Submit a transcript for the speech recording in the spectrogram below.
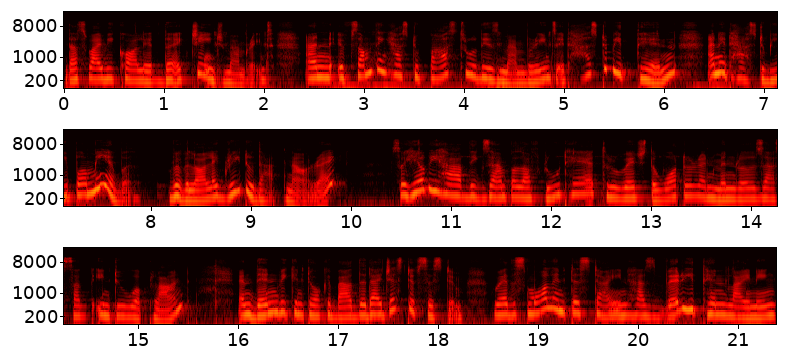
That's why we call it the exchange membranes. And if something has to pass through these membranes it has to be thin and it has to be permeable. We will all agree to that now right so here we have the example of root hair through which the water and minerals are sucked into a plant. And then we can talk about the digestive system where the small intestine has very thin lining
